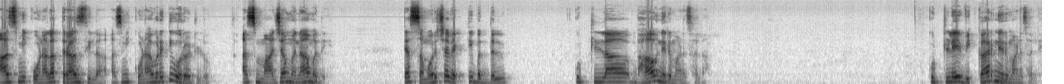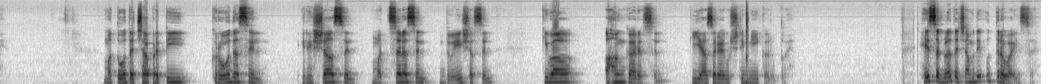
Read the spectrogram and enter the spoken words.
आज मी कोणाला त्रास दिला आज मी कोणावरती ओरडलो आज माझ्या मनामध्ये त्या समोरच्या व्यक्तीबद्दल कुठला भाव निर्माण झाला? कुठले विकार निर्माण झाले? मग तो त्याच्याप्रती क्रोध असेल ईर्षा असेल मत्सर असेल द्वेष असेल किंवा अहंकार असेल की या सगळ्या गोष्टी मी करतोय? हे सगळं त्याच्यामध्ये उतरवायचं आहे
